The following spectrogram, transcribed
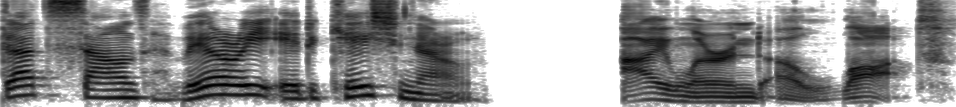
That sounds very educational. I learned a lot.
